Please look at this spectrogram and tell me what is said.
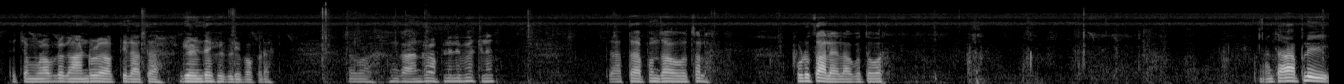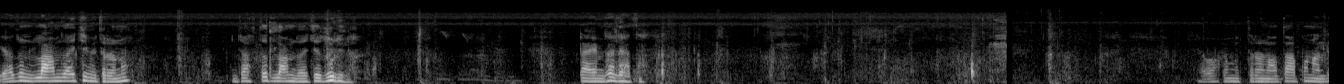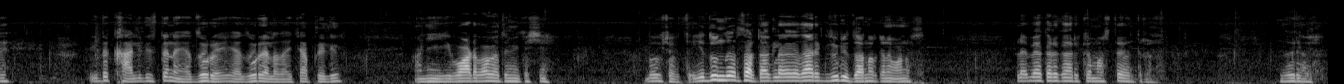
त्याच्यामुळे आपलं गांडूळ लागतील आता. गिळंदा खेकडे पकडाय तर गांडूळ आपल्याला भेटलेत. तर आता आपण जाऊ चला. पुढं चालायला अगोदर आता आपली अजून लांब जायची मित्रांनो. जास्तच लांब जायचे झुरीला टाइम झाला आता. हे बघा मित्रांनो आता आपण आले इथं खाली दिसतं ना ह्या झुर ह्या झुऱ्याला जायची आपल्याला. आणि वाट बघा तुम्ही कशी बघू शकता. इथून जर सर टाकला डायरेक्ट झुरीत जाणार का नाही माणूस? लय बेकार कार्यक्रम असतोय मित्रांनो. झुऱ्याला.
